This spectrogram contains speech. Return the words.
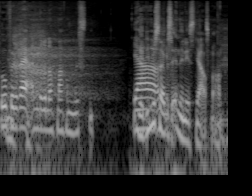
Wo wir drei andere noch machen müssten. ja, die müssen wir okay. bis Ende nächsten Jahres machen.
